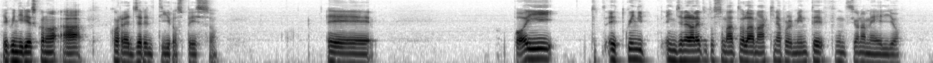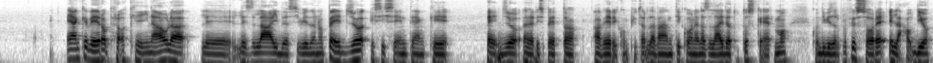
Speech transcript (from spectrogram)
e quindi riescono a correggere il tiro spesso. E poi, e quindi in generale tutto sommato la macchina probabilmente funziona meglio. È anche vero però che in aula le, le slide si vedono peggio e si sente anche peggio eh, rispetto a avere il computer davanti con la slide a tutto schermo condivisa dal professore e l'audio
